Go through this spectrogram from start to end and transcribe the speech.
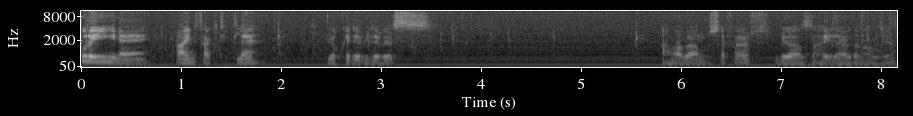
Burayı yine aynı taktikle yok edebiliriz. Ama ben bu sefer biraz daha ileriden alacağım.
